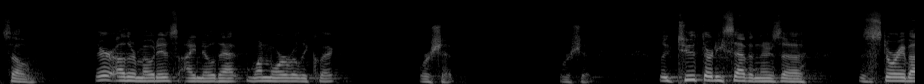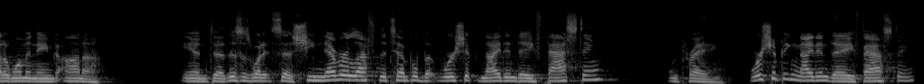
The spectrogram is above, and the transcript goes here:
So, there are other motives. I know that. One more really quick. Worship. Worship. Luke 2:37 there's a there's a story about a woman named Anna. And uh, this is what it says. She never left the temple but worshiped night and day fasting and praying. Worshiping night and day, fasting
